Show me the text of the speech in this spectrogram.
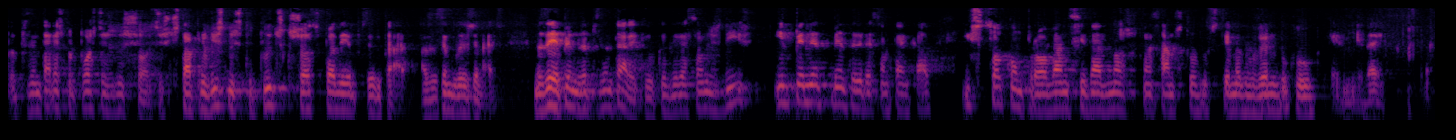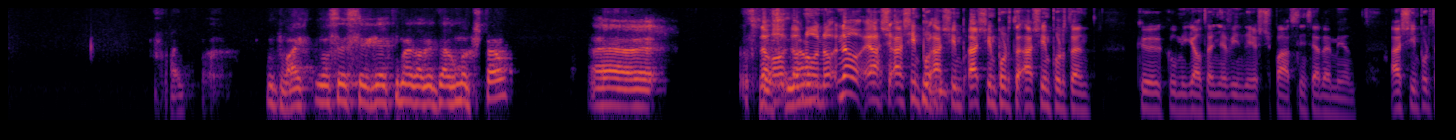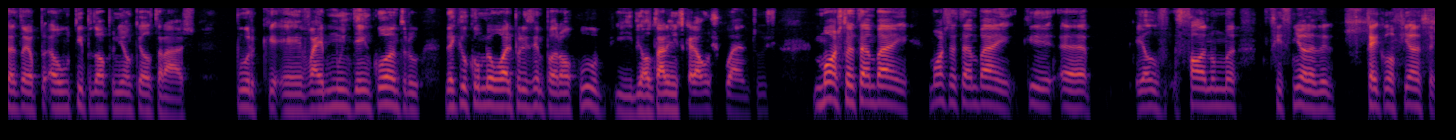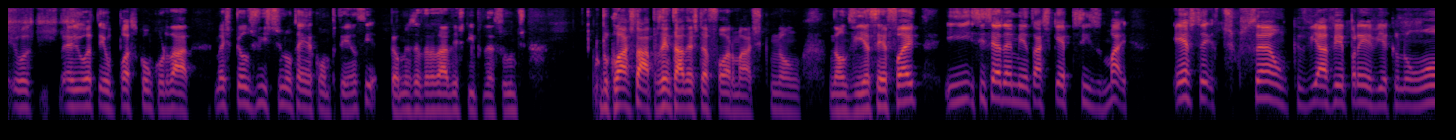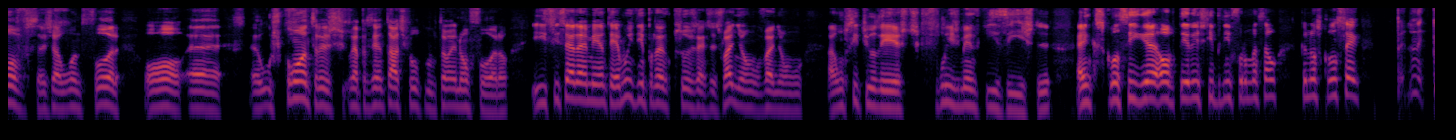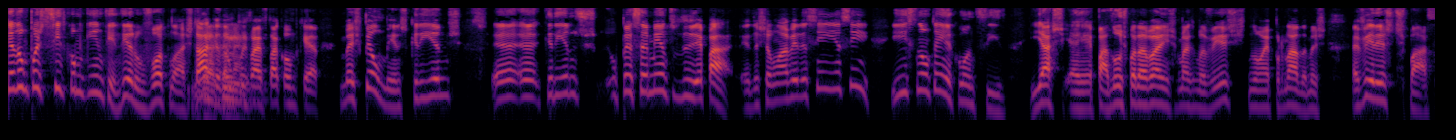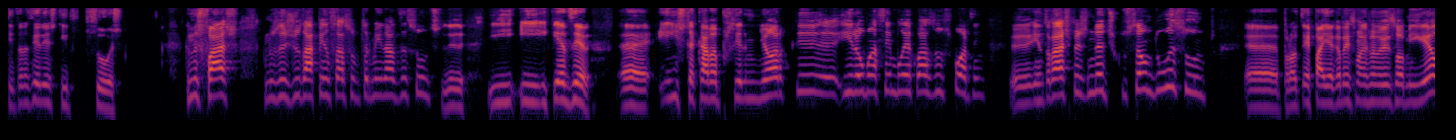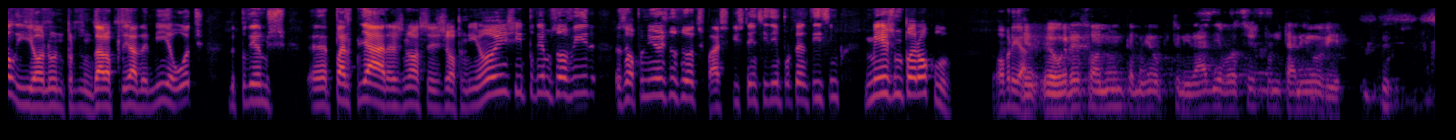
apresentar as propostas dos sócios, que está previsto nos estatutos que os sócios podem apresentar às Assembleias Gerais, mas é apenas apresentar aquilo que a direção lhes diz, independentemente da direção que está em causa, isto só comprova a necessidade de nós repensarmos todo o sistema de governo do clube. É a minha ideia. Muito bem. Não sei se aqui mais alguém tem alguma questão. Uh, não, não, não, não, não, acho, acho, acho, acho, import, acho importante que, que, o Miguel tenha vindo a este espaço, sinceramente. Acho importante o, o tipo de opinião que ele traz, porque é, vai muito de encontro daquilo como eu olho, por exemplo, para o clube, e de estarem se calhar uns quantos. Mostra também, mostra também que uh, ele fala numa. Sim, senhora, de, tem confiança, eu, eu, eu posso concordar, mas pelos vistos não tem a competência, pelo menos a tratar deste tipo de assuntos porque lá está apresentado desta forma, acho que não, não devia ser feito, e sinceramente acho que é preciso mais. Esta discussão que devia haver prévia, que não houve, seja onde for, ou uh, os contras apresentados pelo clube também não foram, e sinceramente é muito importante que pessoas destas venham, venham a um sítio destes, que felizmente que existe, em que se consiga obter este tipo de informação que não se consegue cada um depois decide como que entender, o voto lá está, Exatamente. cada um depois vai votar como quer, mas pelo menos cria-nos uh, uh, cria o pensamento de, epá, deixa-me lá ver assim e assim, e isso não tem acontecido. E acho, é, epá, dou os parabéns mais uma vez, isto não é por nada, mas haver este espaço e trazer este tipo de pessoas que nos faz, que nos ajuda a pensar sobre determinados assuntos. E, e, e quer dizer, uh, isto acaba por ser melhor que ir a uma Assembleia quase do Sporting, uh, entre aspas, na discussão do assunto. Uh, pronto, é pá, e agradeço mais uma vez ao Miguel e ao Nuno por nos dar a oportunidade a mim e a outros de podermos uh, partilhar as nossas opiniões e podemos ouvir as opiniões dos outros. Pá, acho que isto tem sido importantíssimo, mesmo para o clube. Obrigado. Eu, eu agradeço ao Nuno também a oportunidade e a vocês por me estarem a ouvir.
